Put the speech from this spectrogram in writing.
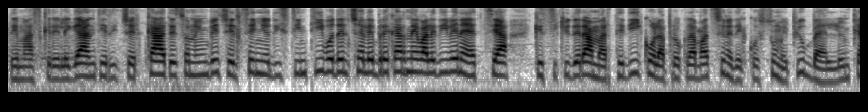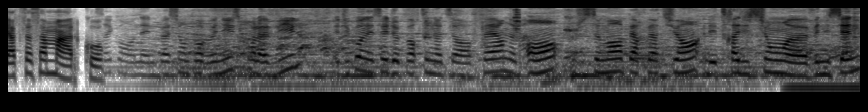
Le maschere eleganti e ricercate sono invece il segno distintivo del celebre Carnevale di Venezia, che si chiuderà martedì con la proclamazione del costume più bello in piazza San Marco. On a une passion pour Venise, pour la ville, et du coup on essaye de porter notre savoir-faire en justement perpétuant les traditions euh, vénitiennes.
